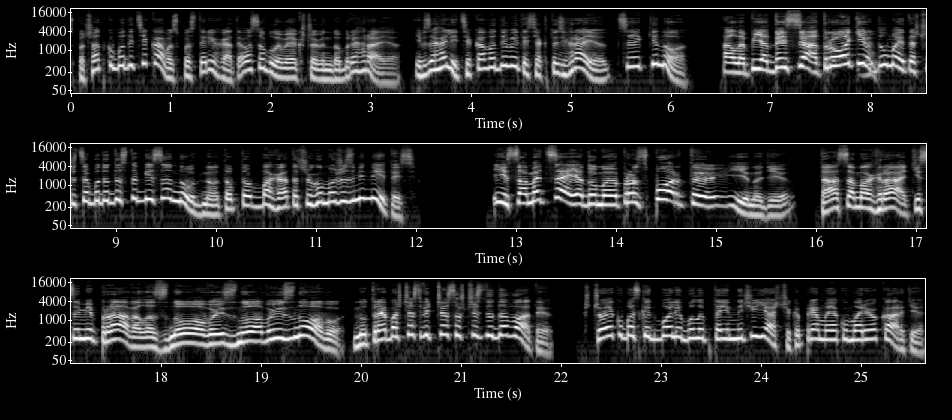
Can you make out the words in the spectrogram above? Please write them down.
Спочатку буде цікаво спостерігати, особливо якщо він добре грає. І взагалі цікаво дивитися, як хтось грає, це як кіно. Але 50 років? Думаєте, що це буде достобіса нудно, тобто багато чого може змінитись. І саме це я думаю про спорт е, іноді. Та сама гра, ті самі правила, знову і знову і знову. Ну треба ж час від часу щось додавати. Що як у баскетболі були б таємничі ящики, прямо як у Маріо Карті,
